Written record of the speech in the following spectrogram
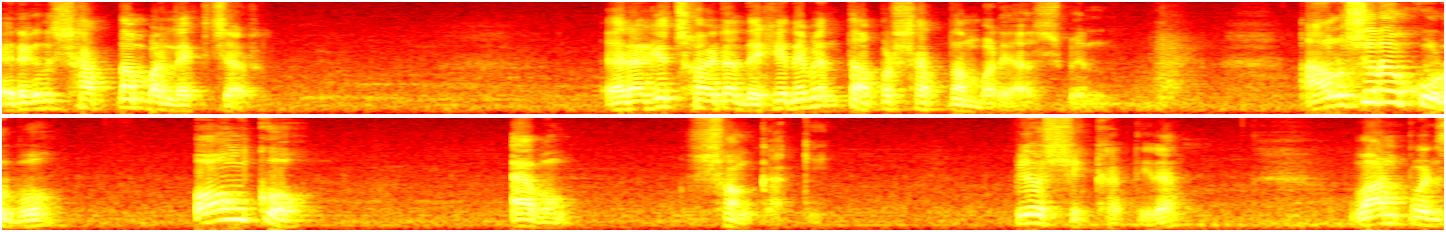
এটা কিন্তু সাত নাম্বার লেকচার। এর আগে ছয়টা দেখে নেবেন, তারপর সাত নাম্বারে আসবেন। আলোচনা করব অঙ্ক এবং সংখ্যা কি। প্রিয় শিক্ষার্থীরা one point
